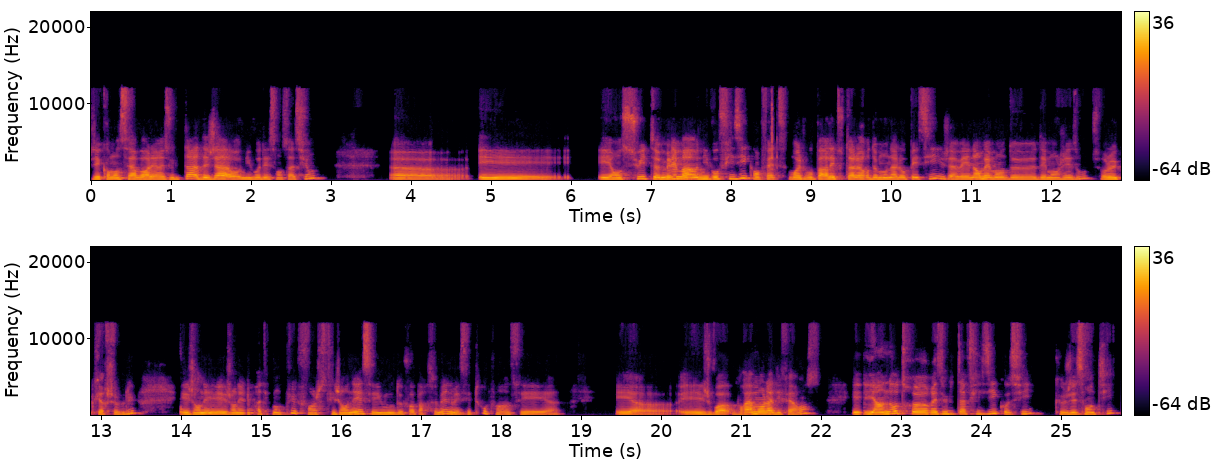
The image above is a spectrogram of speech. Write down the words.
j'ai commencé à voir les résultats déjà au niveau des sensations. Euh, et, et ensuite, même au niveau physique, en fait, moi, je vous parlais tout à l'heure de mon alopécie. J'avais énormément de démangeaisons sur le cuir chevelu et j'en ai, j'en ai pratiquement plus. Enfin, si j'en ai, c'est une ou deux fois par semaine, mais c'est tout. Enfin, c'est euh, et, euh, et je vois vraiment la différence. Et il y a un autre résultat physique aussi que j'ai senti,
